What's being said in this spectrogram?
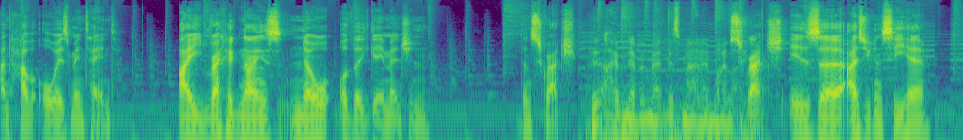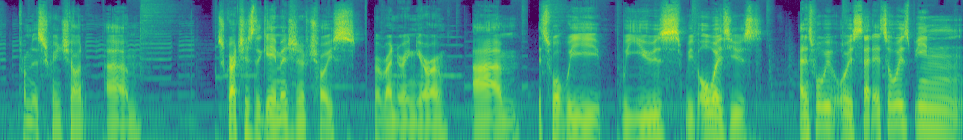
and have always maintained, I recognize no other game engine than Scratch. I've never met this man in my life. Scratch is, uh, as you can see here from this screenshot, um, Scratch is the game engine of choice for rendering Neuro. Um, it's what we we use, we've always used, and it's what we've always said. It's always been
